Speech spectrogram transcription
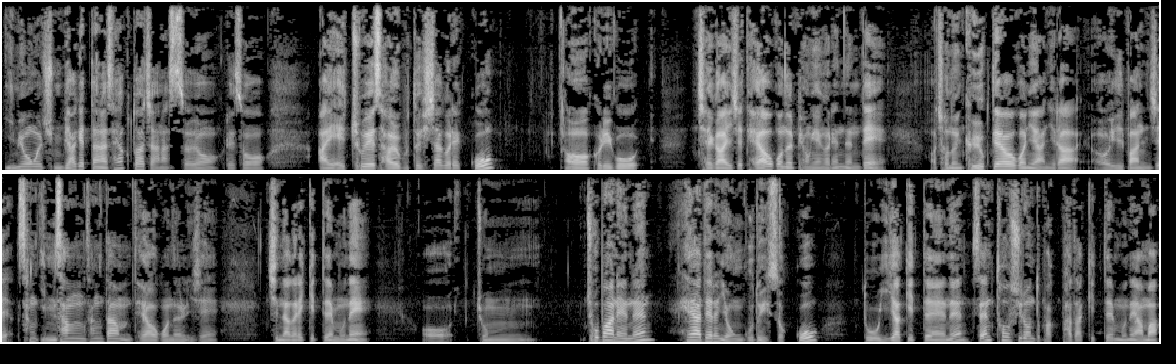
임용을 준비하겠다는 생각도 하지 않았어요. 그래서 아예 애초에 4월부터 시작을 했고, 어, 그리고 제가 이제 대학원을 병행을 했는데, 어, 저는 교육대학원이 아니라, 어, 일반 이제 상, 임상 상담 대학원을 이제 진학을 했기 때문에, 어, 좀 초반에는 해야 되는 연구도 있었고, 또 2학기 때에는 센터 수련도 받았기 때문에 아마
